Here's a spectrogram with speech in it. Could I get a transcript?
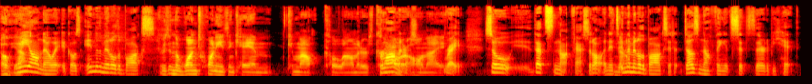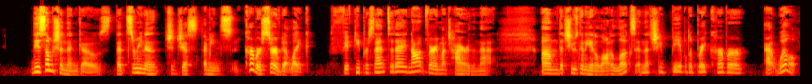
Oh, yeah. We all know it. It goes into the middle of the box. It was in the 120s in km kilometers per Kilometers hour all night. Right. So that's not fast at all. And it's in the middle of the box. It does nothing. It sits there to be hit. The assumption then goes that Serena should just, I mean, Kerber served at like 50% today, not very much higher than that. Um, that she was going to get a lot of looks and that she'd be able to break Kerber at will.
